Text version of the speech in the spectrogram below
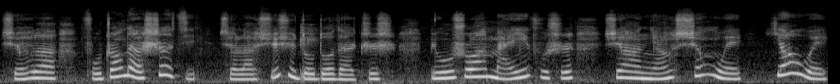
学了服装的设计。学了许许多多的知识，比如说买衣服时需要量胸围、腰围、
